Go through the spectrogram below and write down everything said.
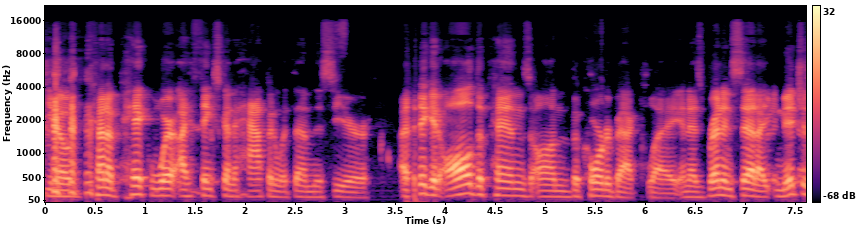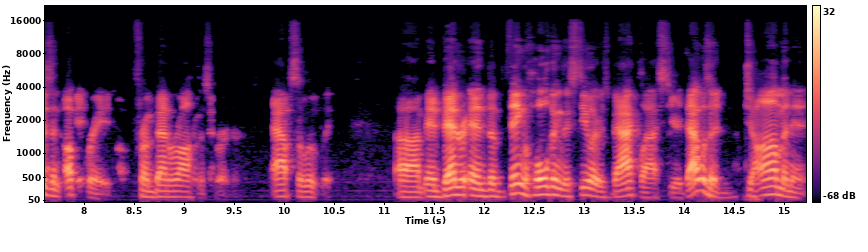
you know, kind of pick where I think's going to happen with them this year, I think it all depends on the quarterback play. And as Brennan said, I, Mitch is an upgrade from Ben Roethlisberger. Absolutely. Um, and Ben and the thing holding the Steelers back last year, that was a dominant,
